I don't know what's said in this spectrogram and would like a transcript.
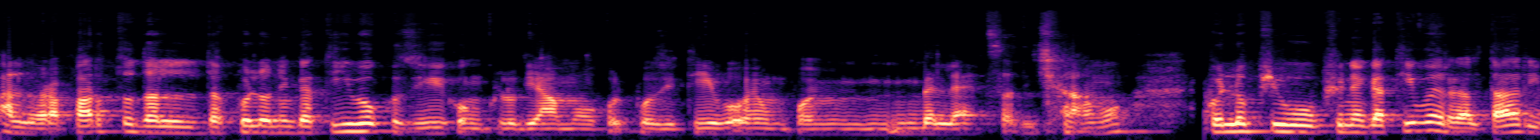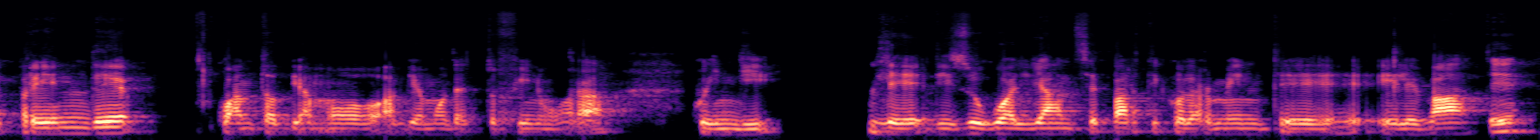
Allora, parto dal, da quello negativo, così concludiamo col positivo e un po' in bellezza, diciamo. Quello più, più negativo in realtà riprende quanto abbiamo, abbiamo detto finora, quindi le disuguaglianze particolarmente elevate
